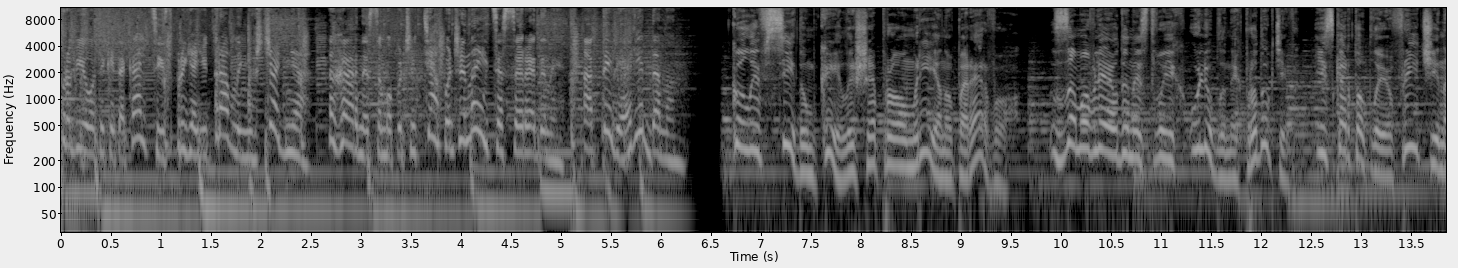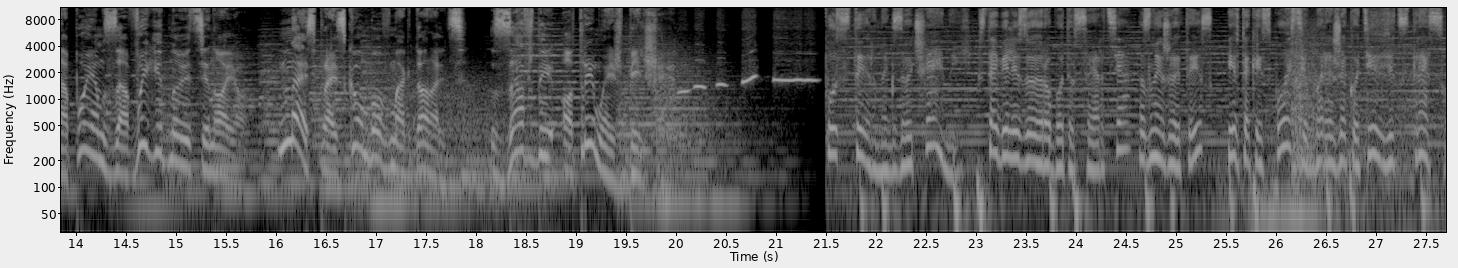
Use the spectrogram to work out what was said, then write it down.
Пробіотики та кальцій сприяють травленню щодня. Гарне самопочуття починається зсередини. Активія від Данон. Коли всі думки лише про мріяну перерву, замовляй один із твоїх улюблених продуктів із картоплею фрі чи напоєм за вигідною ціною. Найс прайс комбо в Макдональдс. Завжди отримуєш більше. Пустирник звичайний стабілізує роботу серця, знижує тиск і в такий спосіб береже котів від стресу.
